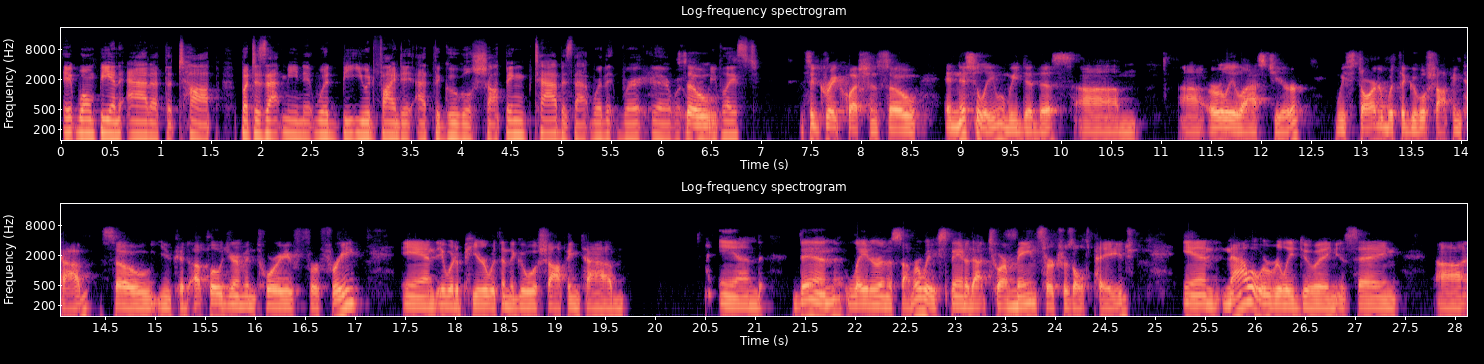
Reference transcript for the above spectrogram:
it won't be an ad at the top, but does that mean it would be you would find it at the Google Shopping tab? Is that where the, where, uh, where so be placed? It's a great question. So initially, when we did this um, uh, early last year, we started with the Google Shopping tab. So you could upload your inventory for free, and it would appear within the Google Shopping tab. And then later in the summer, we expanded that to our main search results page. And now what we're really doing is saying uh,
